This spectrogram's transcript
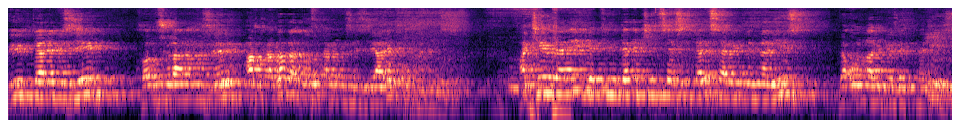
büyüklerimizi, komşularımızı, akraba ve dostlarımızı ziyaret etmeliyiz. Fakirleri, yetimleri, kimsesizleri sevindirmeliyiz ve onları gözetmeliyiz.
